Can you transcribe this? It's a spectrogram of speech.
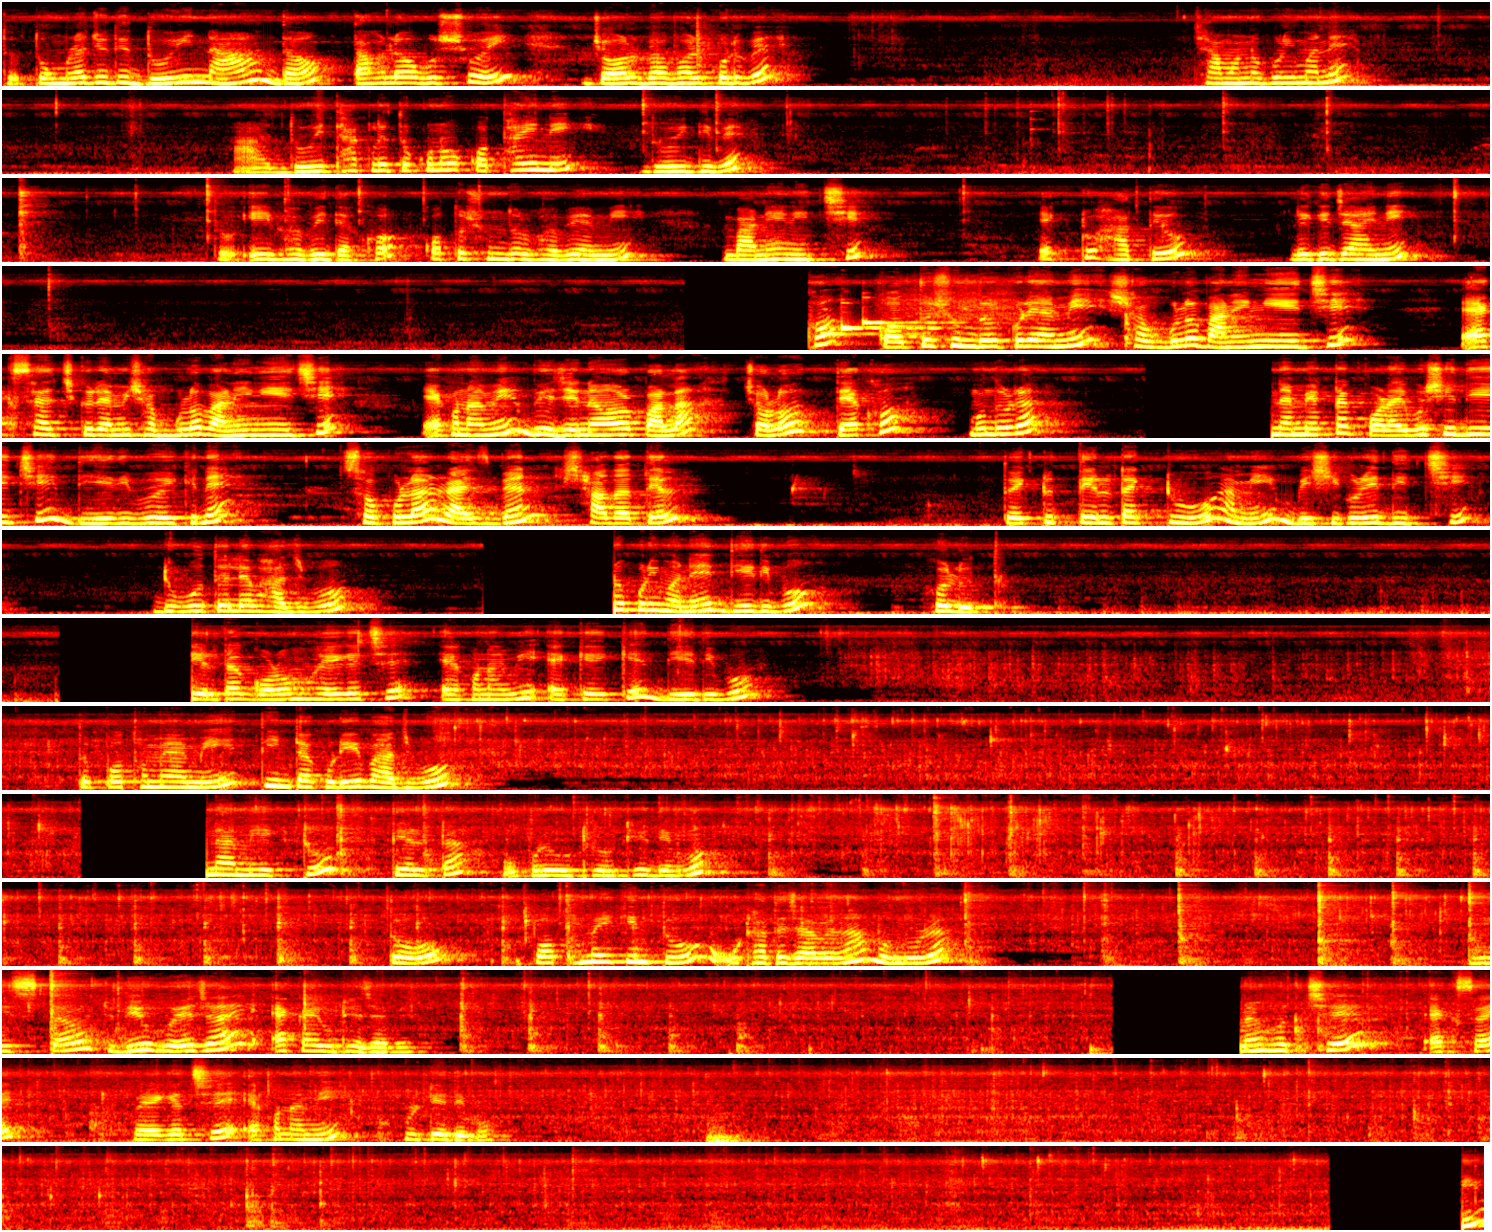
তো তোমরা যদি দই না দাও, তাহলে অবশ্যই জল ব্যবহার করবে সামান্য পরিমাণে। আর দই থাকলে তো কোনো কথাই নেই, দই দিবে। তো এইভাবেই দেখো, কত সুন্দরভাবে আমি বানিয়ে নিচ্ছি। একটু হাতেও লেগে যায়নি দেখো কত সুন্দর করে আমি সবগুলো বানিয়ে নিয়েছি। এক সাইজ করে আমি সবগুলো বানিয়ে নিয়েছি। এখন আমি ভেজে নেওয়ার পালা। চলো দেখো, বন্ধুরা। এখানে আমি একটা কড়াই বসিয়ে দিয়েছি। দিয়ে দিব এখানে সফোলা রাইস ব্যান, সাদা তেল। তো একটু তেলটা একটু আমি বেশি করে দিচ্ছি। ডুবো তেলে ভাজবো। পরিমাণে দিয়ে দিব হলুদ। তেলটা গরম হয়ে গেছে। এখন আমি একে একে দিয়ে দিব। তো প্রথমে আমি তিনটা করে ভাজবো। আমি একটু তেলটা উপরে উঠে উঠিয়ে দেব। তো প্রথমেই কিন্তু উঠাতে যাবে না বন্ধুরা। নিচটাও যদি হয়ে যায়, একাই উঠে যাবে। মনে হচ্ছে এক সাইড হয়ে গেছে, এখন আমি উল্টে দেব।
